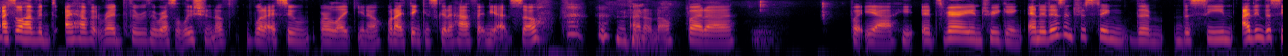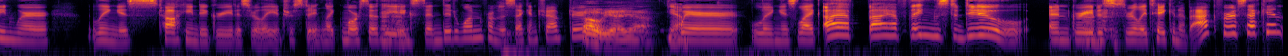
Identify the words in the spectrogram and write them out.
I still haven't I haven't read through the resolution of what I assume or like, you know, what I think is gonna happen yet, so I don't know. But uh but yeah, he it's very intriguing. And it is interesting the the scene I think the scene where Ling is talking to Greed is really interesting. Like more so the Mhm. extended one from the second chapter, Oh yeah, yeah. Yeah. where Ling is like, "I have I have things to do," and Greed Mhm. is really taken aback for a second.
